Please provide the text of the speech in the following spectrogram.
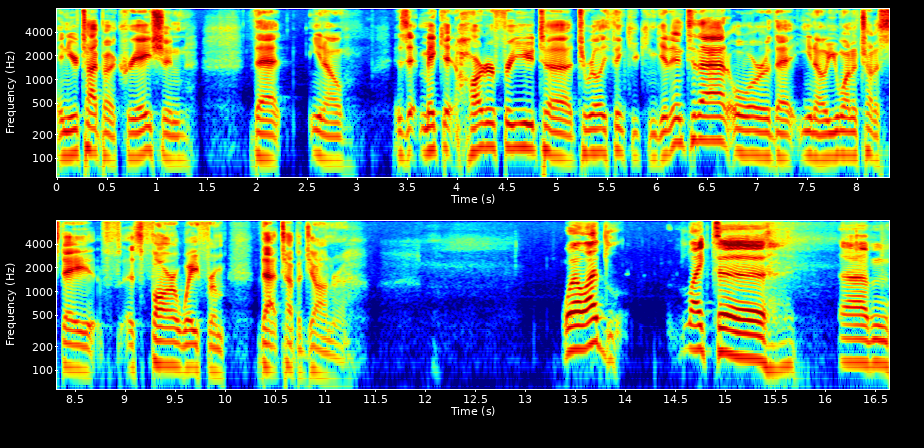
and your type of creation that you know is it make it harder for you to to really think you can get into that or that you know you want to try to stay f- as far away from that type of genre well i'd like to um,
